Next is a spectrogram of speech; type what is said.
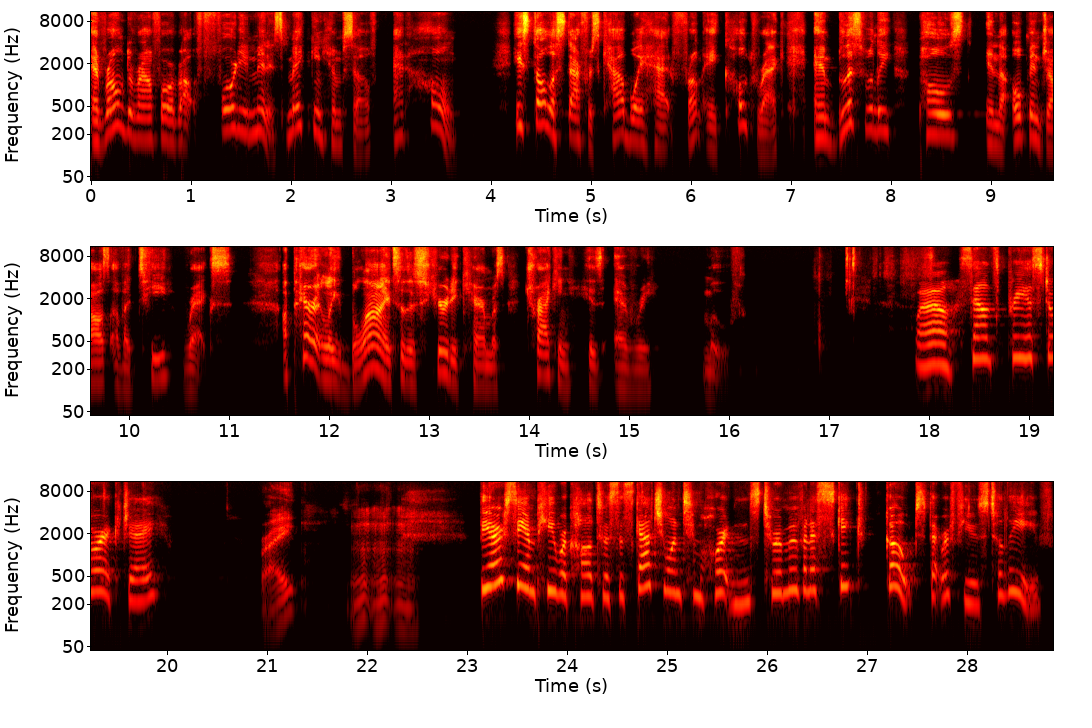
and roamed around for about 40 minutes, making himself at home. He stole a staffer's cowboy hat from a coat rack and blissfully posed in the open jaws of a T Rex, apparently blind to the security cameras tracking his every move. Wow, sounds prehistoric, Jay. Right? Mm-mm-mm. The RCMP were called to a Saskatchewan Tim Hortons to remove an escaped goat that refused to leave.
